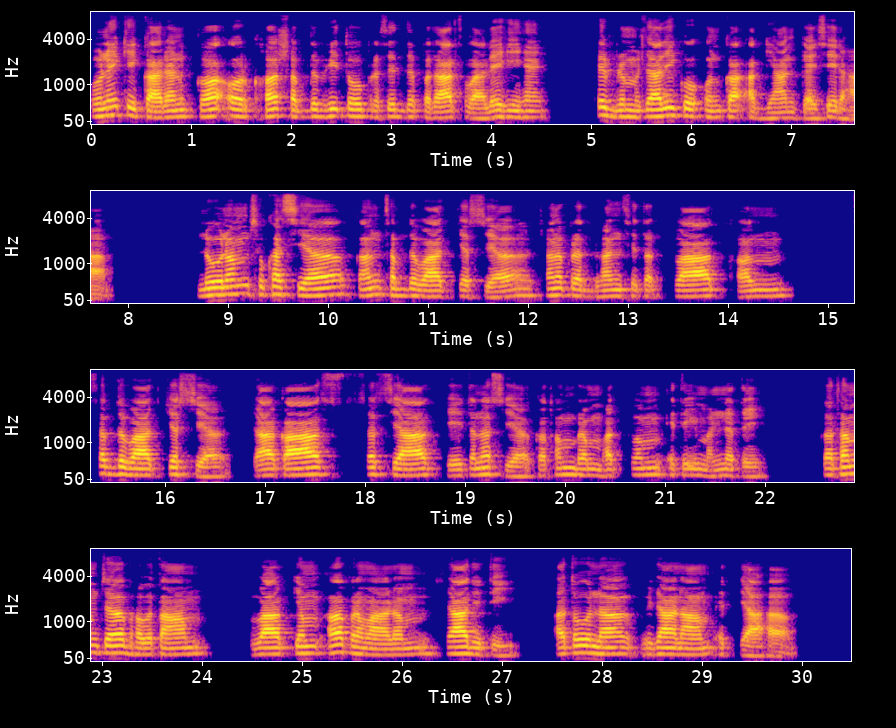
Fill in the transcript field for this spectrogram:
होने के कारण क और ख शब्द भी तो प्रसिद्ध पदार्थ वाले ही हैं, फिर ब्रह्मचारी को उनका अज्ञान कैसे रहा? नूनं सुखस्य कंशब्दवाच्यस्य क्षणप्रध्वंसितत्वात् खं शब्दवाच्यस्य चाकाशस्याच्चेतनस्य कथं ब्रह्मत्वम् इति मन्यते। कथं च भवतां वाक्यम् अप्रमाणं स्यादिति अतो न विजानाम इत्याह।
